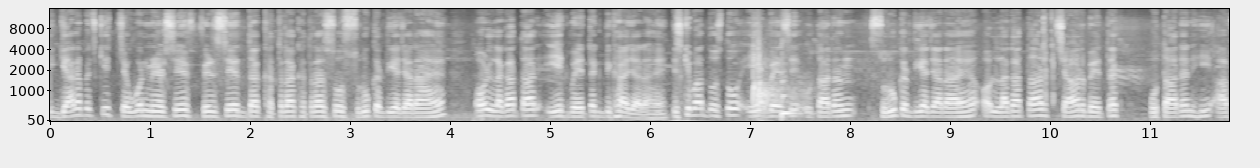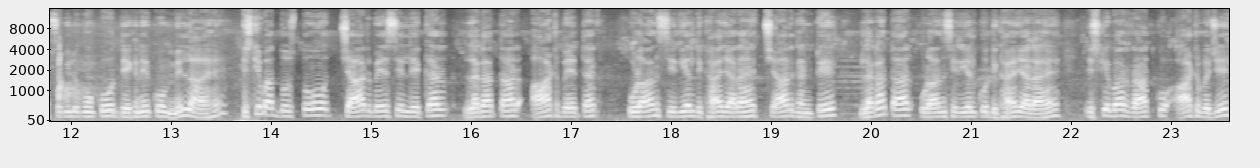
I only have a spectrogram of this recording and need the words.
ग्यारह बज के चौवन मिनट से फिर से द खतरा खतरा शो शुरू कर दिया जा रहा है और लगातार एक बजे तक दिखाया जा रहा है। इसके बाद दोस्तों, एक बजे से उतारन शुरू कर दिया जा रहा है और लगातार चार बजे तक उतारन ही आप सभी लोगों को देखने को मिल रहा है। इसके बाद दोस्तों, चार बजे से लेकर लगातार आठ बजे तक उड़ान सीरियल दिखाया जा रहा है। चार घंटे लगातार उड़ान सीरियल को दिखाया जा रहा है। इसके बाद रात को आठ बजे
